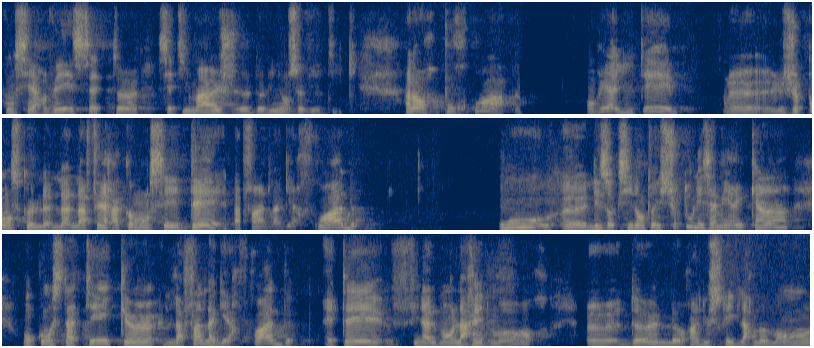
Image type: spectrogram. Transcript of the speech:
conserver cette, image de, l'Union soviétique. Alors pourquoi? En réalité, euh, je pense que l'affaire a commencé dès la fin de la guerre froide, où euh, les Occidentaux et surtout les Américains ont constaté que la fin de la guerre froide était finalement l'arrêt de mort euh, de leur industrie de l'armement,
